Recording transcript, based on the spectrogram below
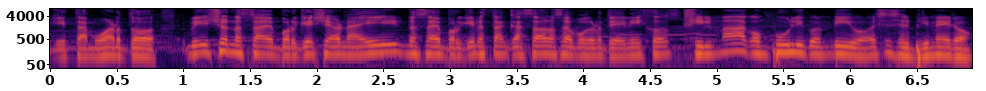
que está muerto Vision, no sabe por qué llegaron ahí, no sabe por qué no están casados, no sabe por qué no tienen hijos. Filmada con público en vivo, ese es el primero,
